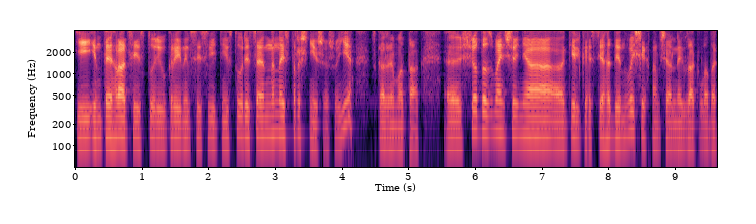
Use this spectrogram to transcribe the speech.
і інтеграція історії України всесвітній історії. Це не найстрашніше, що є, скажімо так. Е, Щодо зменшення кількості годин в вищих навчальних закладах,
